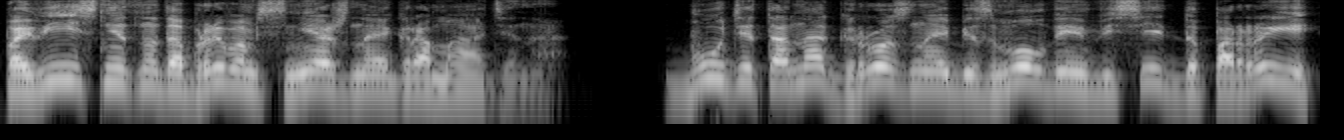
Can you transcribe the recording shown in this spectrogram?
повиснет над обрывом снежная громадина. Будет она, грозная безмолвием, висеть до поры,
